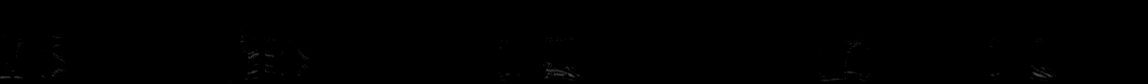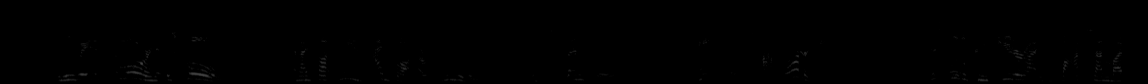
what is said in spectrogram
Two weeks ago, I turned on the shower, and it was cold. And we waited, and it was cold. And we waited some more, and it was cold. And I thought, man, I bought a really expensive, tankless hot water heater. This little computerized box on my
